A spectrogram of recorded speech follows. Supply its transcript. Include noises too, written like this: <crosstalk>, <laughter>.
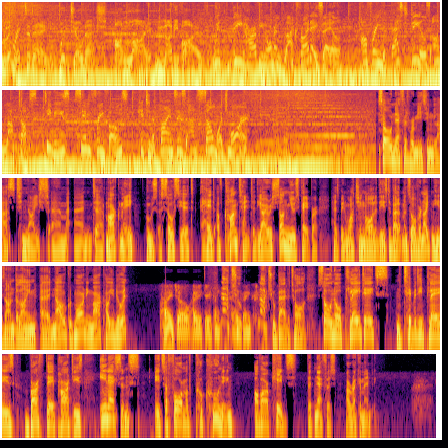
Limerick Today with Joe Nash on Live 95. With the Harvey Norman Black Friday sale. Offering the best deals on laptops, TVs, SIM free phones, kitchen appliances, and so much more. So, NPHET were meeting last night, um, and uh, Mark May, who's associate head of content at the Irish Sun newspaper, has been watching all of these developments overnight, and he's on the line uh, now. Good morning, Mark. How you doing? Hi, Joe. How are you keeping? Not How too, things? not too bad at all. So, no play dates, nativity plays, birthday parties. In essence, it's a form of cocooning of our kids that NPHET are recommending.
